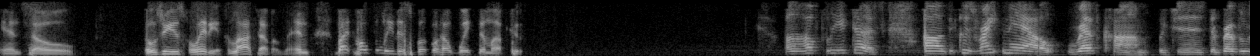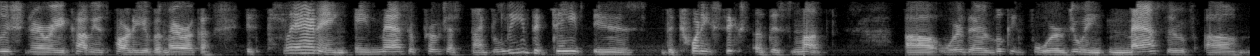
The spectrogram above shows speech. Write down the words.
and so those are useful idiots, lots of them. And but hopefully this book will help wake them up too. Well, hopefully it does. Uh, because right now, RevCom, which is the Revolutionary Communist Party of America, is planning a massive protest. And I believe the date is the 26th of this month, uh, where they're looking for doing massive um,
